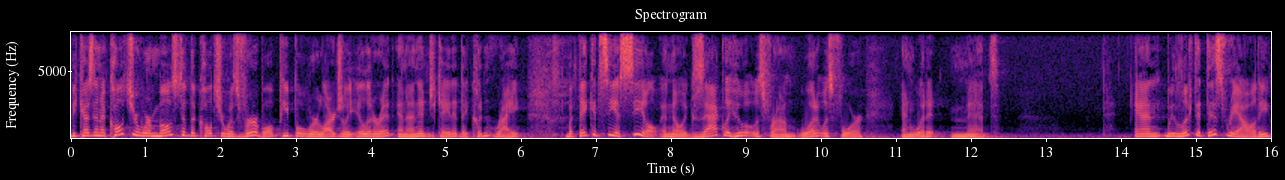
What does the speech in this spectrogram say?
Because in a culture where most of the culture was verbal, people were largely illiterate and uneducated, they couldn't write. But they could see a seal and know exactly who it was from, what it was for, and what it meant. And we looked at this reality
